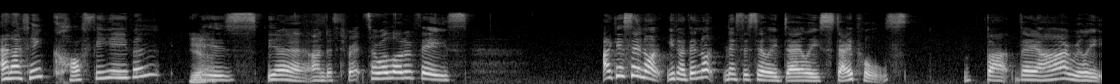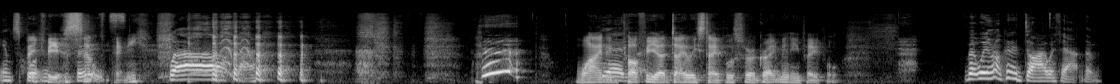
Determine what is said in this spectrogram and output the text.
and I think coffee even Yeah. is, yeah, under threat. So a lot of these, I guess they're not, you know, they're not necessarily daily staples, but they are really important. Speak for yourself, foods. Penny. Well. Wine Yeah, and coffee are daily staples for a great many people. but we're not going to die without them.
